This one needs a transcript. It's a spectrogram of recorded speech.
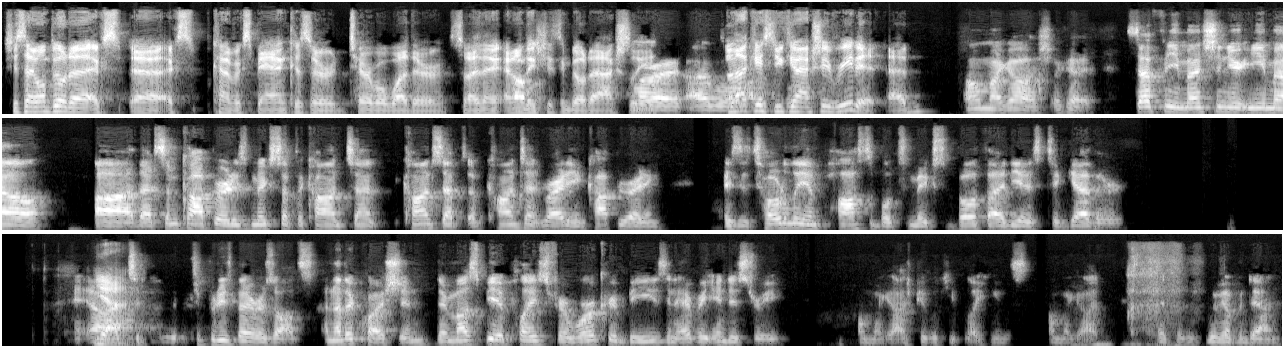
she said I won't be able to ex, uh, ex, kind of expand because they're terrible weather. So I think I don't think she's gonna be able to actually. All right, I will. So in that case, you can actually read it, Ed. Oh my gosh. Okay. Stephanie, you mentioned your email uh, that some copywriters mix up the content concept of content writing and copywriting. Is it totally impossible to mix both ideas together uh, Yeah. to, to produce better results? Another question. There must be a place for worker bees in every industry. Oh my gosh, people keep liking this. Oh my god, it's moving up and down.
